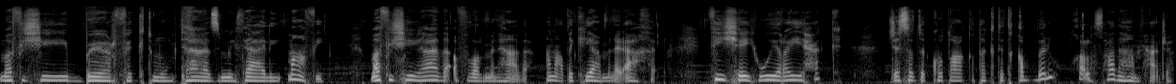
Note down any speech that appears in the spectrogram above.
ما في شيء perfect ممتاز مثالي ما في. ما في شيء هذا أفضل من هذا. أنا أعطيك إياه من الآخر. في شيء هو يريحك جسدك وطاقتك تتقبله خلاص هذا أهم حاجة.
